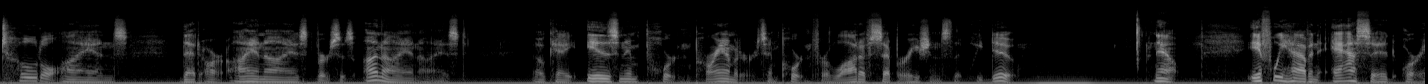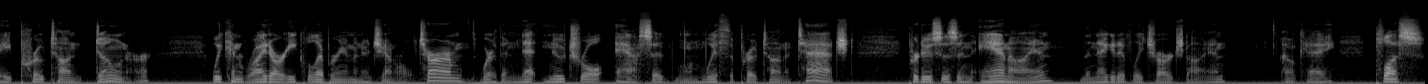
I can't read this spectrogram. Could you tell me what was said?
total ions that are ionized versus unionized, okay, is an important parameter. It's important for a lot of separations that we do. Now, if we have an acid or a proton donor, we can write our equilibrium in a general term where the net neutral acid, one with the proton attached, produces an anion, the negatively charged ion, okay, plus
